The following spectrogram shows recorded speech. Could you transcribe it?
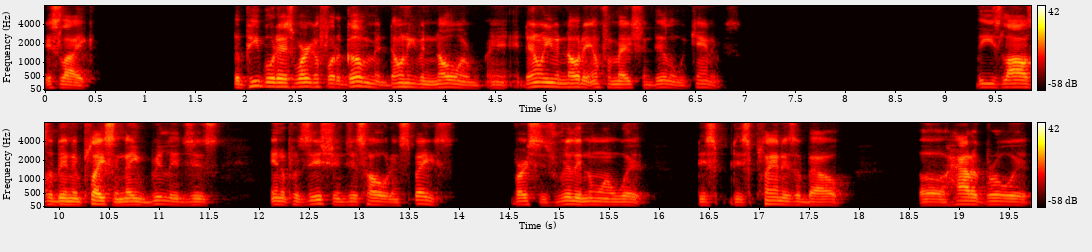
it's like the people that's working for the government don't even know and, they don't even know the information dealing with cannabis. These laws have been in place and they really just in a position just holding space versus really knowing what this this plant is about, uh, how to grow it,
